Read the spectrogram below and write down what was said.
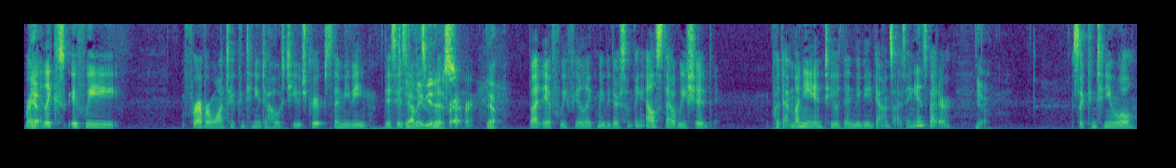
Right? Yeah. Like if we forever want to continue to host huge groups, then maybe this is Yeah, maybe it is. forever. Yeah. But if we feel like maybe there's something else that we should put that money into, then maybe downsizing is better. Yeah. It's a continual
